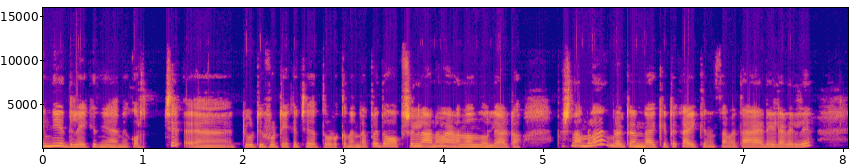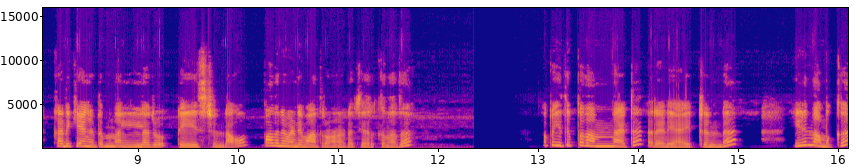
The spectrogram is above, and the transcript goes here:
ഇനി ഇതിലേക്ക് ഞാൻ കുറച്ച് ടൂട്ടി ഫ്രൂട്ടിയൊക്കെ ചേർത്ത് കൊടുക്കുന്നുണ്ട്. അപ്പോൾ ഇത് ഓപ്ഷനിലാണ് വേണമെന്നൊന്നുമില്ല കേട്ടോ. പക്ഷെ നമ്മൾ ബ്രെഡ് ഉണ്ടാക്കിയിട്ട് കഴിക്കുന്ന സമയത്ത് ആ ഇടയിലിടയിൽ കടിക്കാൻ കിട്ടുമ്പോൾ നല്ലൊരു ടേസ്റ്റ് ഉണ്ടാവും. അപ്പോൾ അതിന് വേണ്ടി മാത്രമാണ് കേട്ടോ ചേർക്കുന്നത്. അപ്പോൾ ഇതിപ്പോൾ നന്നായിട്ട് റെഡി ആയിട്ടുണ്ട്. ഇനി നമുക്ക്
